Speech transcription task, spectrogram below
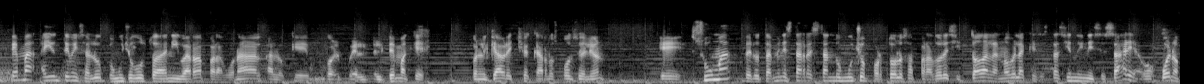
un tema, hay un tema y salud con mucho gusto a Dani Barra para abonar a lo que el, el tema que con el que abre Che Carlos Ponce de León. Eh, suma, pero también está restando mucho por todos los aparadores y toda la novela que se está haciendo innecesaria. O bueno,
